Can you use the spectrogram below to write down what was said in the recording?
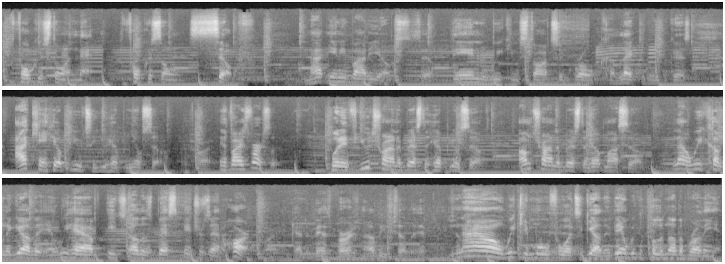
focused on that, focus on self, not anybody else, Self. then we can start to grow collectively because I can't help you till you helping yourself. Right. And vice versa. But if you're trying the best to help yourself, I'm trying the best to help myself. Now we come together and we have each other's best interests at heart. Right. Got the best version of each other. each other. Now we can move forward together. Then we can pull another brother in.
